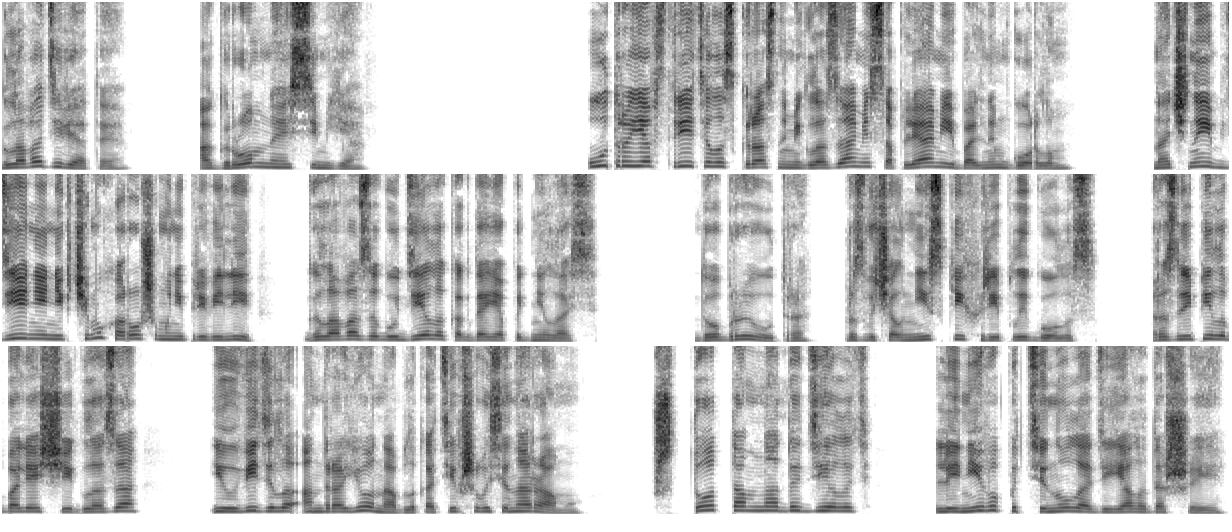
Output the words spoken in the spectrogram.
Глава девятая. Огромная семья. Утро я встретила с красными глазами, соплями и больным горлом. Ночные бдения ни к чему хорошему не привели. Голова загудела, когда я поднялась. «Доброе утро», — прозвучал низкий, хриплый голос. Разлепила болящие глаза и увидела Андрайона, облокотившегося на раму. «Что там надо делать?» Лениво подтянула одеяло до шеи.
